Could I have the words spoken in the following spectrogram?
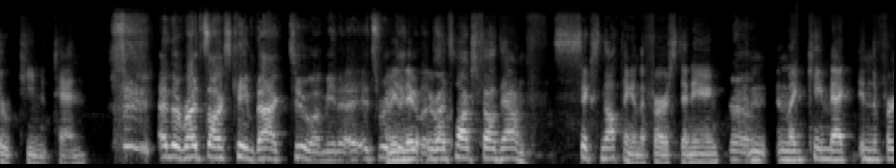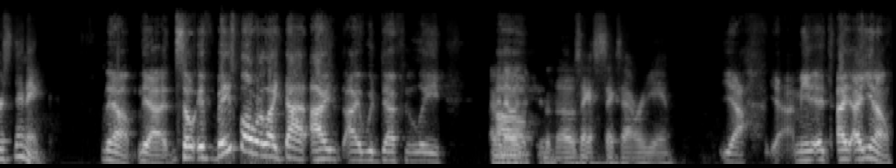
thirteen to ten. and the Red Sox came back too. I mean, it's ridiculous. I mean, the, the Red Sox fell down six nothing in the first inning, Yeah. and, and like came back in the first inning. Yeah, yeah. So if baseball were like that, I I would definitely I mean, that Um, was, that was like a six-hour game. yeah, yeah. I mean, it I, I you know,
